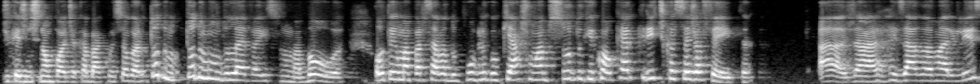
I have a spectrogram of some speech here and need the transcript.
de que a gente não pode acabar com isso agora. Todo, todo mundo leva isso numa boa? Ou tem uma parcela do público que acha um absurdo que qualquer crítica seja feita? Ah, já a risada da Marilis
